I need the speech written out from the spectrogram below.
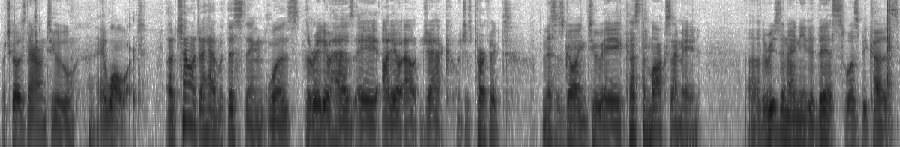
which goes down to a wall wart. A challenge I had with this thing was the radio has a audio out jack, which is perfect. And this is going to a custom box I made. Uh, the reason I needed this was because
